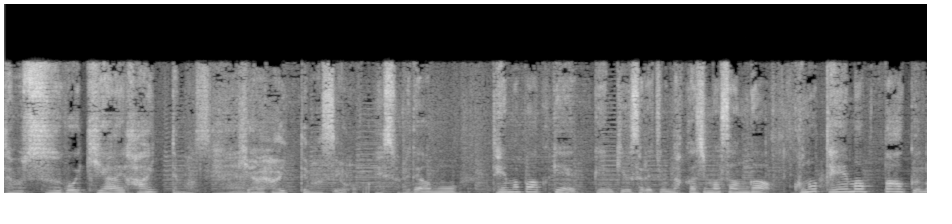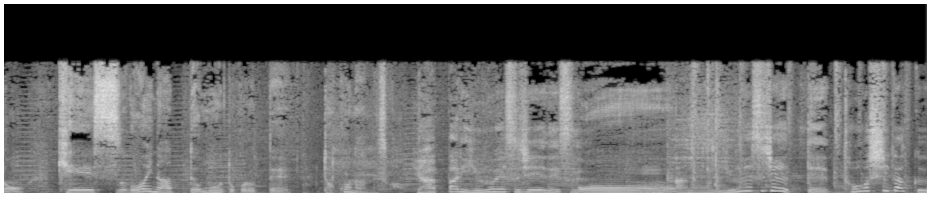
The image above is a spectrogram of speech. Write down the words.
でもすごい気合入ってますね。気合入ってますよ。えそれであのテーマパーク経営研究されてる中島さんがこのテーマパークの経営すごいなって思うところってどこなんですか？やっぱり USJ です。あの USJ って投資額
